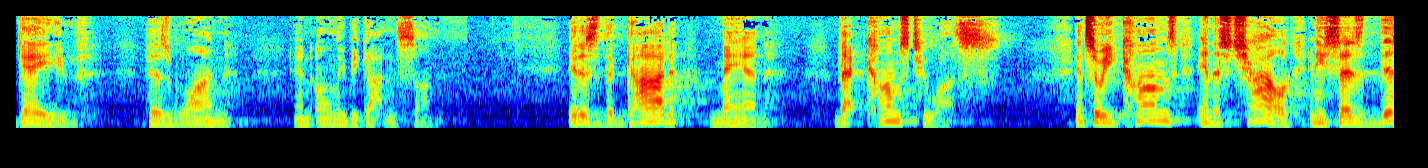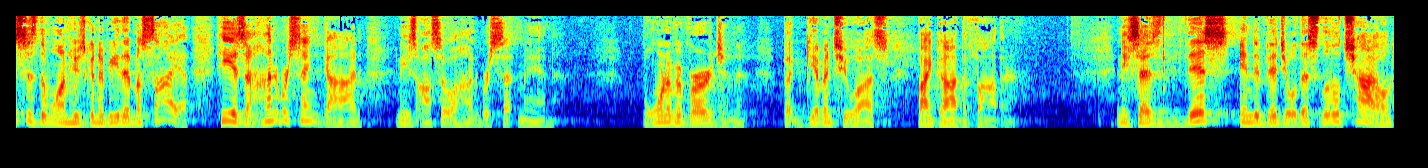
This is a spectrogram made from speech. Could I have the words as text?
gave his one and only begotten Son. It is the God man that comes to us. And so he comes in this child and he says, This is the one who's going to be the Messiah. He is 100% God and he's also 100% man. Born of a virgin, but given to us by God the Father. And he says, This individual, this little child,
